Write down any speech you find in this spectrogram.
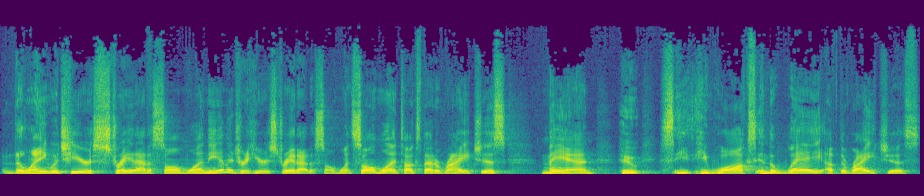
The language here is straight out of Psalm 1. The imagery here is straight out of Psalm 1. Psalm 1 talks about a righteous man who he, he walks in the way of the righteous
